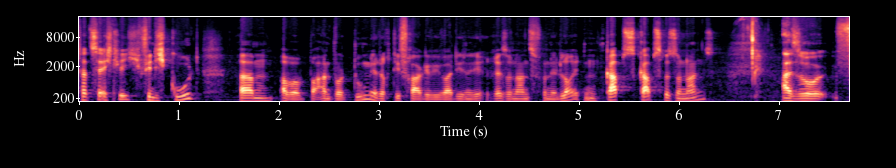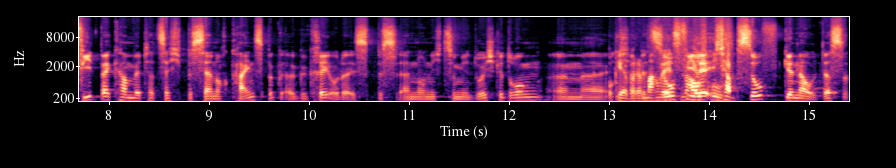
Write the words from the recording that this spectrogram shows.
tatsächlich, finde ich gut. Ähm, aber beantwort du mir doch die Frage, wie war die Resonanz von den Leuten? Gab es Resonanz? Also Feedback haben wir tatsächlich bisher noch keins äh, gekriegt oder ist bisher noch nicht zu mir durchgedrungen. Ähm, äh, Okay, aber dann machen so wir jetzt viele. Ich habe so genau das,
